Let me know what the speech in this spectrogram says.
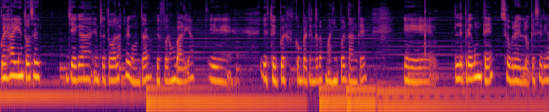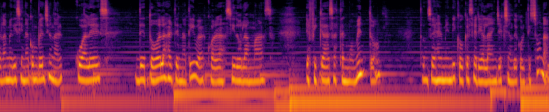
pues ahí entonces llega entre todas las preguntas, que fueron varias, eh, y estoy pues compartiendo las más importantes, eh, le pregunté sobre lo que sería la medicina convencional, cuál es de todas las alternativas, cuál ha sido la más eficaz hasta el momento. Entonces él me indicó que sería la inyección de cortisona,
